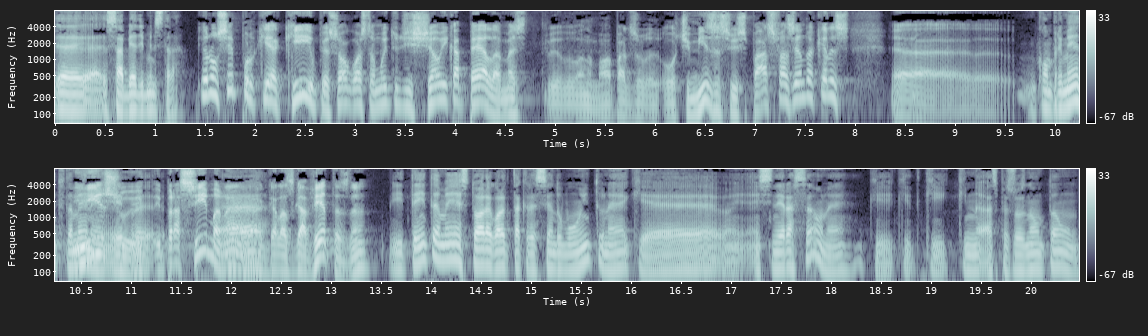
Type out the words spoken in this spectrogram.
é, saber administrar. Eu não sei porque aqui o pessoal gosta muito de chão e capela, mas na maior parte otimiza-se o espaço fazendo aqueles. É... Um comprimento também, né? Isso, né? e, para cima, né? É... Aquelas gavetas, né? E tem também a história agora que está crescendo muito, né? Que é a incineração, né? Que, que, que, que as pessoas não estão.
